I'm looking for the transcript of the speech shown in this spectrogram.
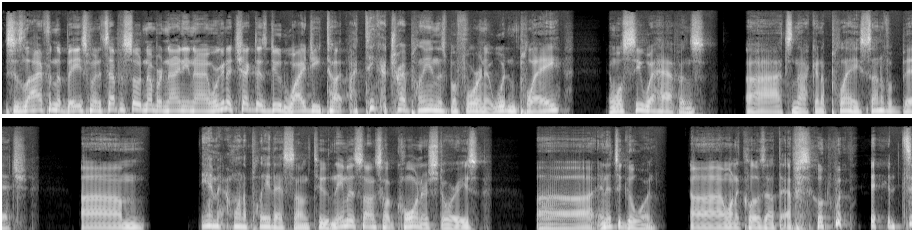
This is live from the basement. It's episode number 99. We're to check this dude, YG Tut. I think I tried playing this before and it wouldn't play. And we'll see what happens. Ah, it's not going to play. Son of a bitch. Um, damn it. I want to play that song too. The name of the song is called Corner Stories. Uh, and it's a good one. Uh, I want to close out the episode with it.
